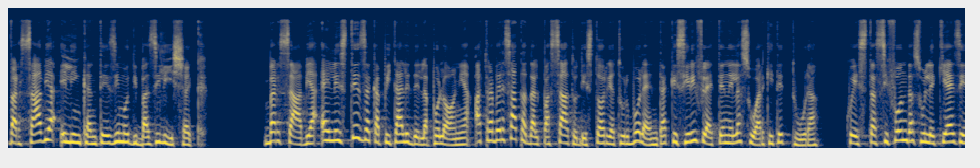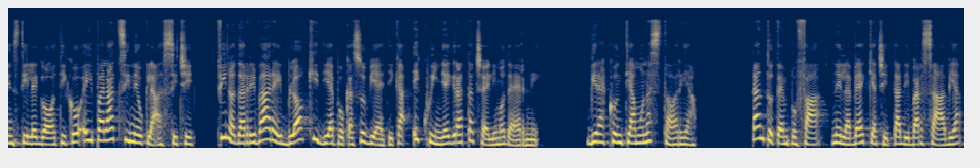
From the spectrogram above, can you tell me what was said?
Varsavia e l'incantesimo di Basilishek. Varsavia è l'estesa capitale della Polonia, attraversata dal passato di storia turbolenta che si riflette nella sua architettura. Questa si fonda sulle chiese in stile gotico e i palazzi neoclassici, fino ad arrivare ai blocchi di epoca sovietica e quindi ai grattacieli moderni. Vi raccontiamo una storia. Tanto tempo fa, nella vecchia città di Varsavia,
